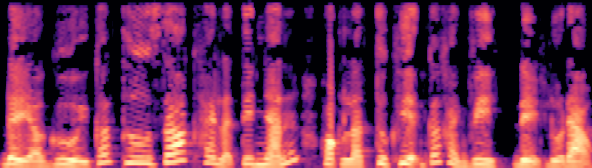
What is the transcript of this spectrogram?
để à, gửi các thư giác hay là tin nhắn hoặc là thực hiện các hành vi để lừa đảo.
